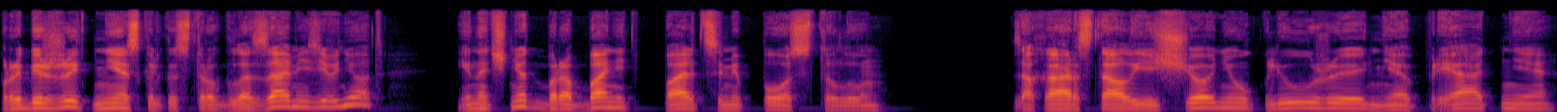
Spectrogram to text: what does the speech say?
пробежит несколько строк глазами, зевнет и начнет барабанить пальцами по столу. Захар стал еще неуклюже, неопрятнее.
